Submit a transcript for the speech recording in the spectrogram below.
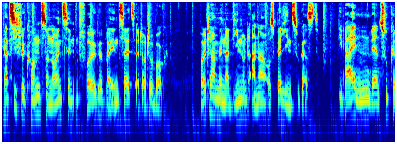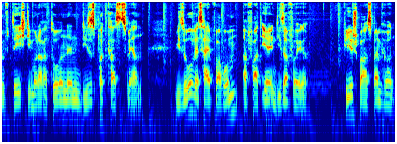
Herzlich willkommen zur 19. Folge bei Insights at Otto Bock. Heute haben wir Nadine und Anna aus Berlin zu Gast. Die beiden werden zukünftig die Moderatorinnen dieses Podcasts werden. Wieso, weshalb, warum erfahrt ihr in dieser Folge. Viel Spaß beim Hören.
